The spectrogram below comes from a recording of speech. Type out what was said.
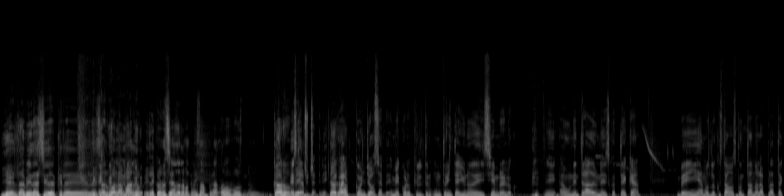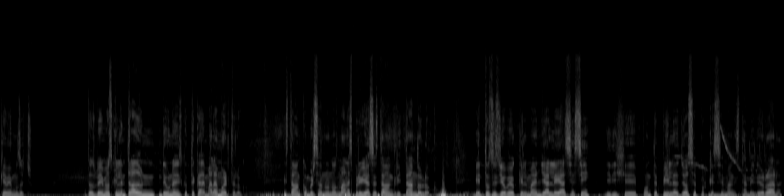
Y el David ha sido el que le, le salvó a la mano. ¿Y le conocías de la mano que le estaban pegando? Vos, Claro, Es que, bien. chucha, Claro, igual, claro. con Joseph, me acuerdo que el un 31 de diciembre, loco, eh, a una entrada de una discoteca, veíamos lo que estábamos contando, la plata que habíamos hecho. Entonces veíamos que en la entrada de, un- de una discoteca de mala muerte, loco, estaban conversando unos manes, pero ya se estaban gritando, loco. Entonces yo veo que el man ya le hace así y dije, ponte pilas, Joseph, porque ese man está medio raro.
